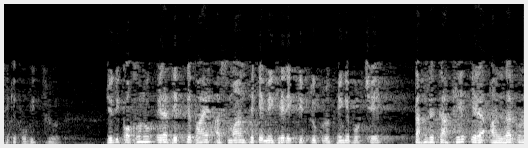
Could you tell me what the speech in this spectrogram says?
থেকে পবিত্র। যদি কখনো এরা দেখতে পায় আসমান থেকে মেঘের একটি টুকরো ভেঙে পড়ছে, তাহলে তাকে এরা আল্লাহর কোন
